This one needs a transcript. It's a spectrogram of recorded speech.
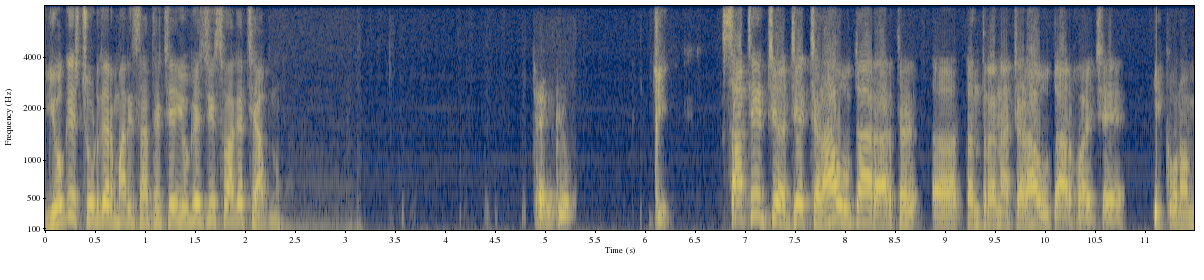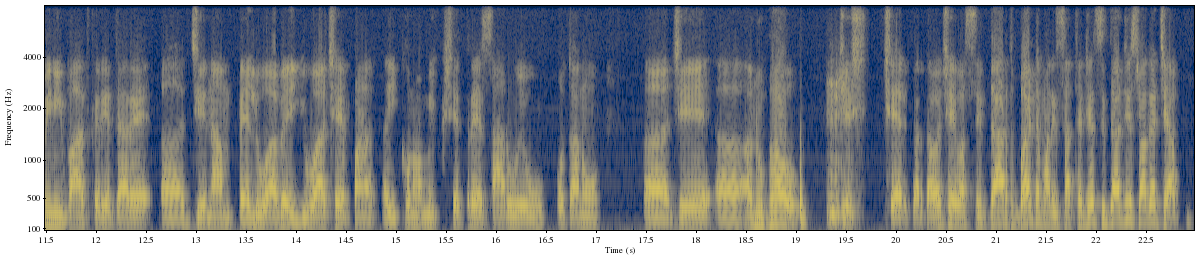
યોગેશ ચુડગર મારી સાથે છે. યોગેશજી સ્વાગત છે આપનું. થેન્ક યુ જી. સાથે જ જે ચઢાવ ઉતાર અર્થ તંત્રના ચઢાવ ઉતાર હોય છે ઇકોનોમીની વાત કરીએ ત્યારે જે નામ પહેલું આવે, યુવા છે, પણ ઇકોનોમિક ક્ષેત્રે સારું એવું પોતાનું જે અનુભવ જે શેર કરતા હોય છે, એવા સિદ્ધાર્થ ભટ્ટ મારી સાથે છે. સિદ્ધાર્થજી, સ્વાગત છે આપનું.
